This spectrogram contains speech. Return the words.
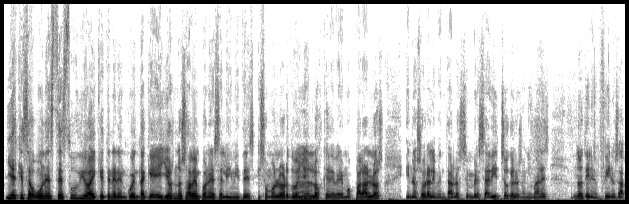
Y es que según este estudio hay que tener en cuenta que ellos no saben ponerse límites y somos los dueños los que debemos pararlos y no sobrealimentarlos. Siempre se ha dicho que los animales no tienen fin. O sea,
